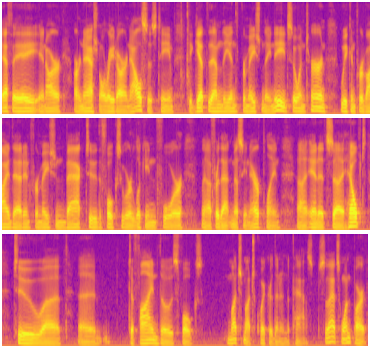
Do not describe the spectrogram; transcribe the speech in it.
FAA and our, our national radar analysis team to get them the information they need so in turn we can provide that information back to the folks who are looking for, uh, for that missing airplane. Uh, and it's uh, helped to uh, to find those folks much, much quicker than in the past. So that's one part.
